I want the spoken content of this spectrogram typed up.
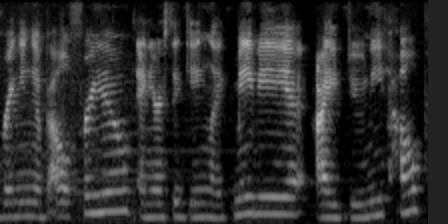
ringing a bell for you and you're thinking like maybe I do need help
